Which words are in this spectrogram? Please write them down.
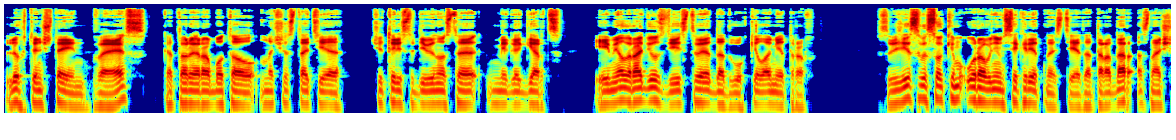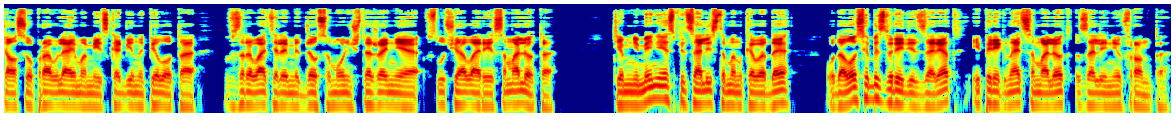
Лихтенштейн BC, который работал на частоте 490 МГц и имел радиус действия до 2 км. В связи с высоким уровнем секретности этот радар оснащался управляемыми из кабины пилота взрывателями для самоуничтожения в случае аварии самолета. Тем не менее, специалистам НКВД удалось обезвредить заряд и перегнать самолет за линию фронта.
